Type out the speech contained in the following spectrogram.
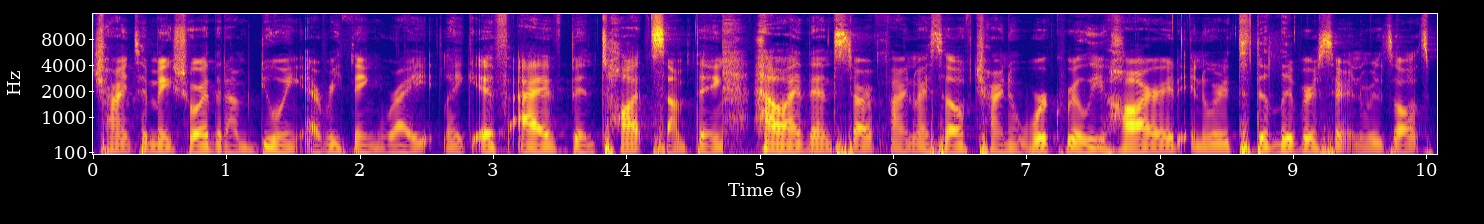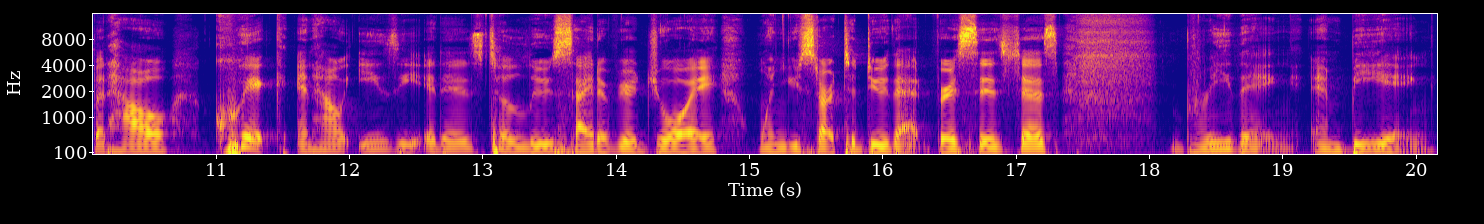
trying to make sure that I'm doing everything right. Like if I've been taught something, how I then start find myself trying to work really hard in order to deliver certain results, but how quick and how easy it is to lose sight of your joy when you start to do that versus just breathing and being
